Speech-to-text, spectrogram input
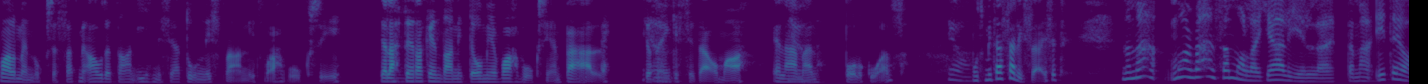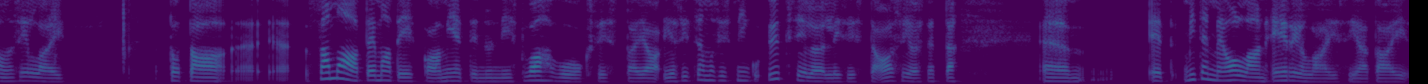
valmennuksessa, että me autetaan ihmisiä tunnistamaan niitä vahvuuksia ja lähtee mm. rakentamaan niiden omien vahvuuksien päälle jotenkin Joo. sitä omaa elämän Joo. polkuansa. Mutta mitä sä lisäisit? No mä, mä oon vähän samalla jäljellä, että mä itse oon sillai, tota, samaa tematiikkaa miettinyt niistä vahvuuksista ja, ja sitten semmoisista niinku yksilöllisistä asioista, että ähm, et miten me ollaan erilaisia tai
